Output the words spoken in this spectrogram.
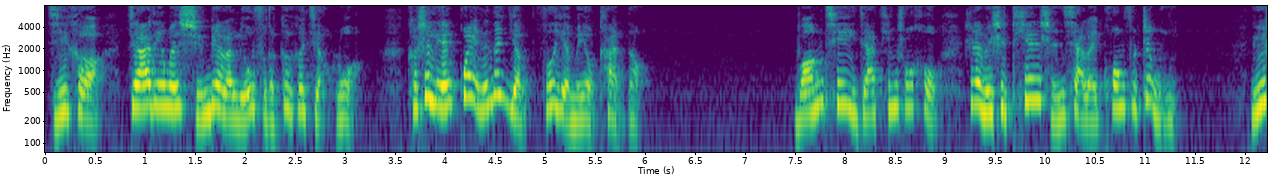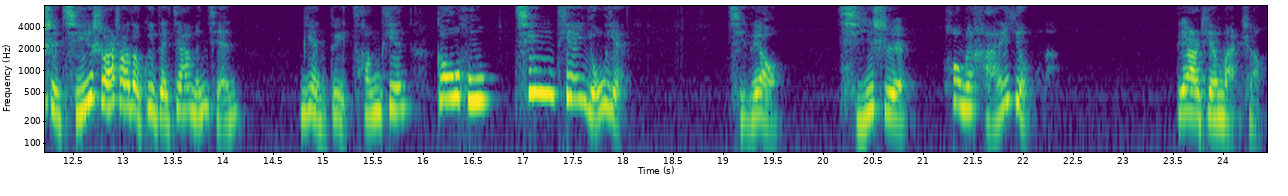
即刻，家丁们寻遍了刘府的各个角落，可是连怪人的影子也没有看到。王七一家听说后，认为是天神下来匡扶正义，于是齐刷刷的跪在家门前。面对苍天，高呼“青天有眼”，岂料奇事后面还有呢。第二天晚上，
